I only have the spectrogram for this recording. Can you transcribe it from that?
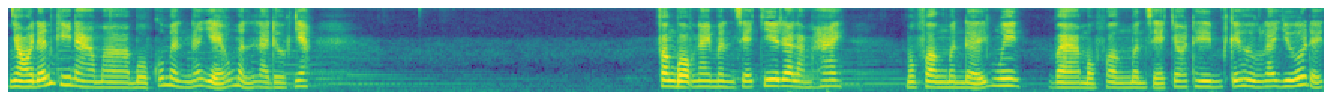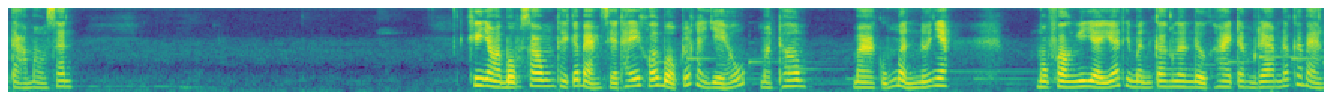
Nhồi đến khi nào mà bột của mình nó dẻo mịn là được nha. Phần bột này mình sẽ chia ra làm hai. Một phần mình để nguyên và một phần mình sẽ cho thêm cái hương lá dứa để tạo màu xanh. Khi nhồi bột xong thì các bạn sẽ thấy khối bột rất là dẻo mà thơm, mà cũng mịn nữa nha. Một phần như vậy thì mình cân lên được 200g đó các bạn.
